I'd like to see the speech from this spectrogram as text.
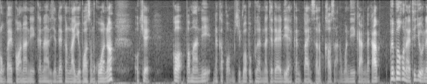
ลงไปก่อนหน้านี้ก็น่าที่จะได้กำไรอยู่พอสมควรเนาะโอเค ก็ประมาณนี้นะครับผมคิดว่าเพื่อนๆน่าจะได้ไอเดียกันไปสำหรับข่าวสารวันนี้กันนะครับ เพื่อนๆคนไหนที่อยู่ใน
